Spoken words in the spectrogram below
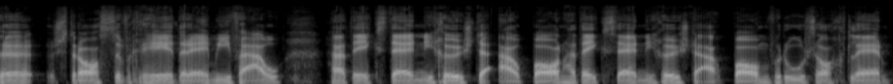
der Straßenverkehr, der MIV hat externe Kosten, auch die Bahn hat externe Kosten, auch die Bahn verursacht Lärm.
